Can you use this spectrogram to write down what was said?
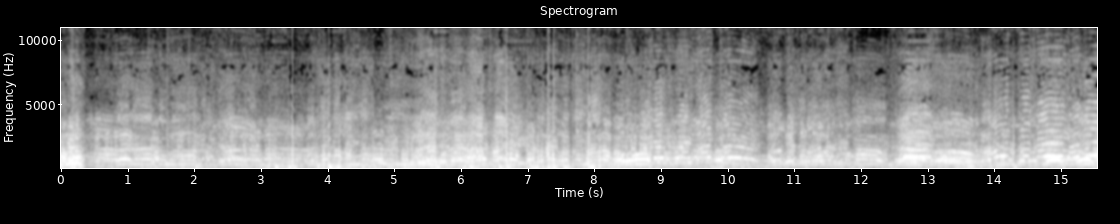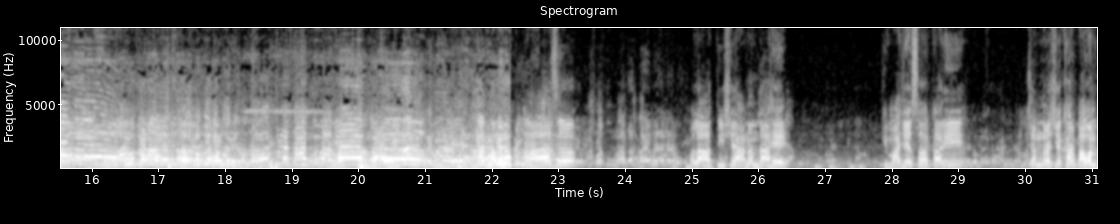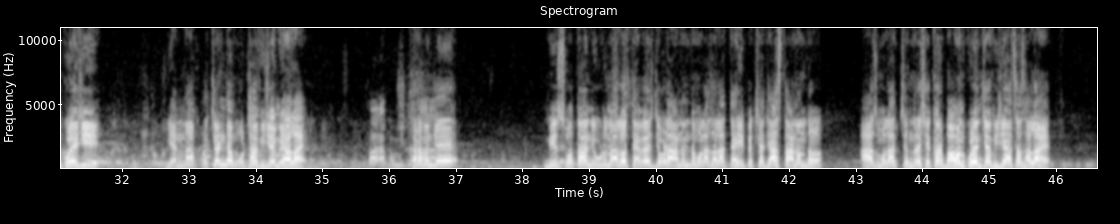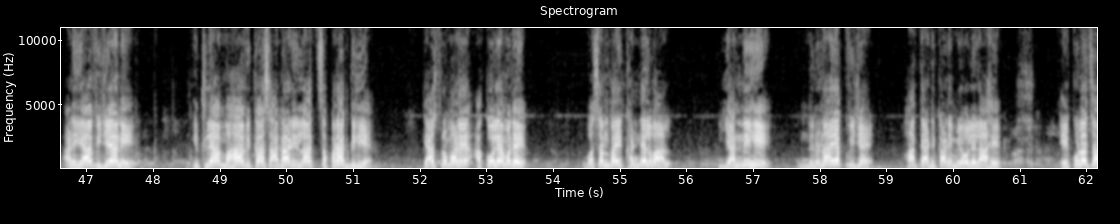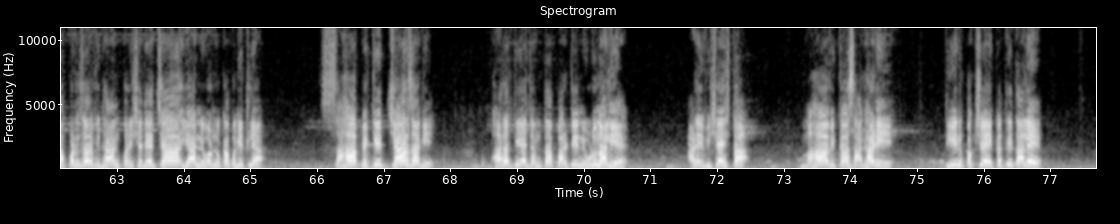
Vamos! आज मला अतिशय आनंद आहे की माझे सहकारी चंद्रशेखर बावनकुळेजी यांना प्रचंड मोठा विजय मिळालाय. खरं म्हणजे मी स्वतः निवडून आलो त्यावेळेस जेवढा आनंद मला झाला त्याहीपेक्षा जास्त आनंद आज मला चंद्रशेखर बावनकुळेंच्या विजयाचा झालाय. आणि या विजयाने इथल्या महाविकास आघाडीला चपराक दिली आहे. त्याचप्रमाणे अकोल्यामध्ये वसंतभाई खंडेलवाल यांनीही निर्णायक विजय हा त्या ठिकाणी मिळवलेला आहे. एकूणच आपण जर विधान परिषदेच्या या निवडणुका बघितल्या सहापैकी चार जागी भारतीय जनता पार्टी निवडून आली आहे. आणि विशेषतः महाविकास आघाडी तीन पक्ष एकत्रित आले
